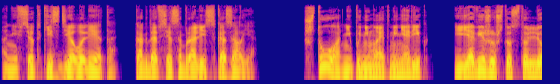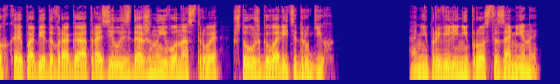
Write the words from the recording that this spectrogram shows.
Они все-таки сделали это. Когда все собрались, сказал я. Что? Не понимает меня Рик. И я вижу, что столь легкая победа врага отразилась даже на его настрое, что уж говорить о других. Они провели не просто замены,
